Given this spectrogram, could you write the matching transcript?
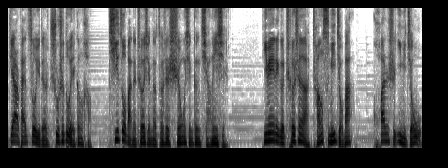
第二排座椅的舒适度也更好。七座版的车型呢则是实用性更强一些，因为这个车身啊长四米九八，宽是一米九五。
